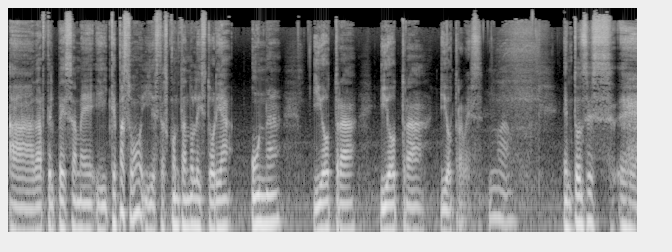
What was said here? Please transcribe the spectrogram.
a darte el pésame y qué pasó y estás contando la historia una y otra y otra y otra vez. Entonces, eh,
